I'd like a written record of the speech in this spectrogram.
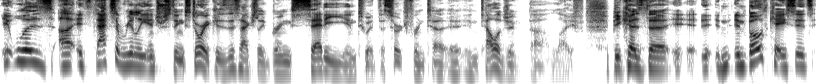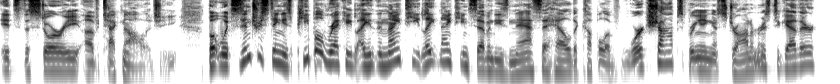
It was. Uh, it's that's a really interesting story because this actually brings SETI into it, the search for inte- intelligent uh, life. Because the in, in, both cases, it's the story of technology. But what's interesting is people recognize in the 19, late 1970s, NASA held a couple of workshops bringing astronomers together,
